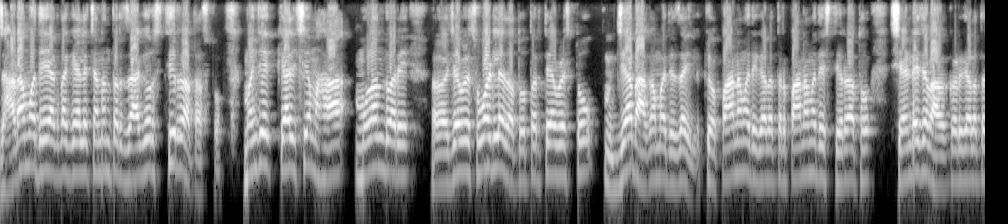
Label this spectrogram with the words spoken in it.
झाडामध्ये एकदा गेल्याच्यानंतर जागेवर स्थिर राहत असतो. म्हणजे कॅल्शियम हा मुळांद्वारे ज्यावेळेस वाढला जातो तर त्यावेळेस तो ज्या भागामध्ये जाईल किंवा पानामध्ये गेला तर पानामध्ये स्थिर राहतो शेंड्याच्या भागाकडे गेला तर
